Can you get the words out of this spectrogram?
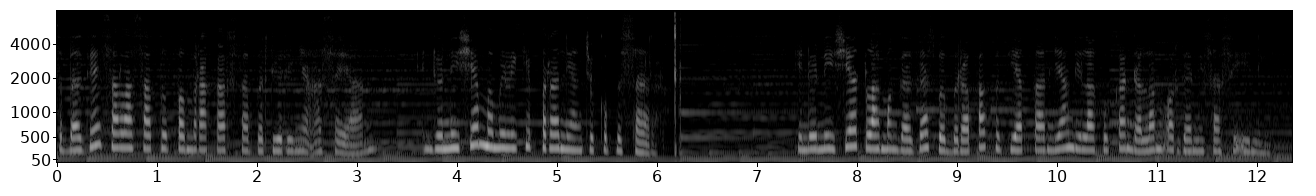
Sebagai salah satu pemrakarsa berdirinya ASEAN, Indonesia memiliki peran yang cukup besar. Indonesia telah menggagas beberapa kegiatan yang dilakukan dalam organisasi ini.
